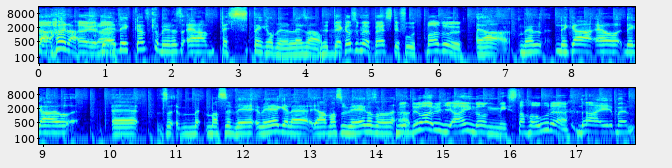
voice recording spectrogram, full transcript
da, hør da. Det er deres kommune som er den beste kommunen, liksom. Det er dere som er best i fotball. du. Ja, men dere er jo Dere har jo eh, masse ve- veg, eller Ja, masse veg og sånn. Men du har jo ikke engang mista håret. Nei, men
